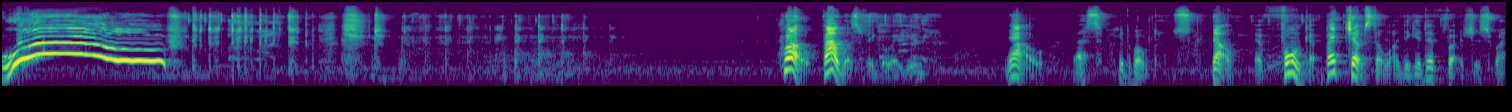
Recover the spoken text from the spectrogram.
Whoa, that was figurative. Now, let's at the mountains. Now, if Fonka by Gemstone wanted to get the first one.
